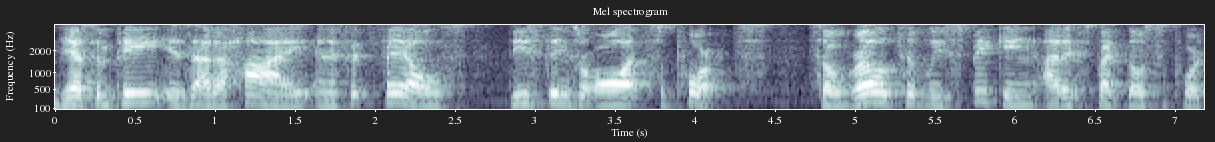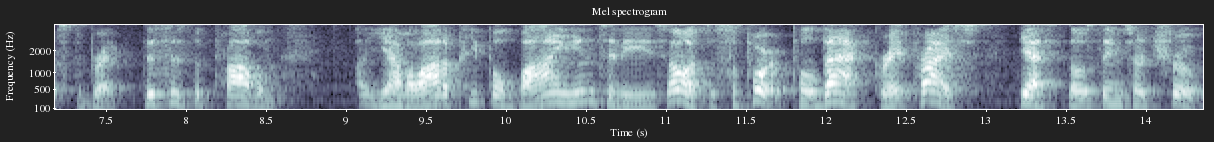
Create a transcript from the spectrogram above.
the S&P is at a high, and if it fails, these things are all at supports. So relatively speaking, I'd expect those supports to break. This is the problem. You have a lot of people buying into these. Oh, it's a support, pull back, great price. Yes, those things are true.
